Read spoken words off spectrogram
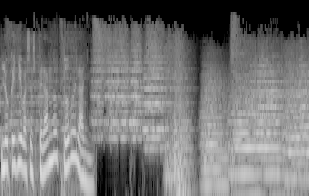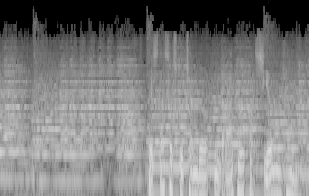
lo que llevas esperando todo el año. Estás escuchando Radio Pasión.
